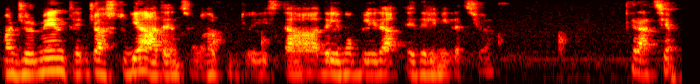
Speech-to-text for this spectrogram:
maggiormente già studiate insomma, dal punto di vista delle mobilità e delle migrazioni. Grazie.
